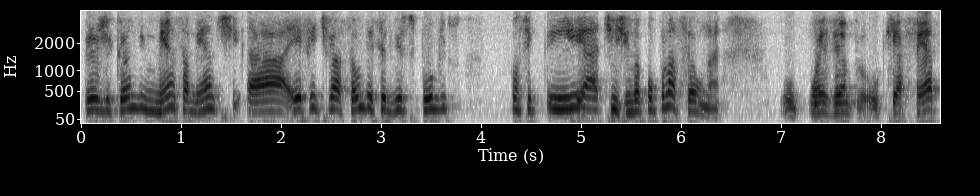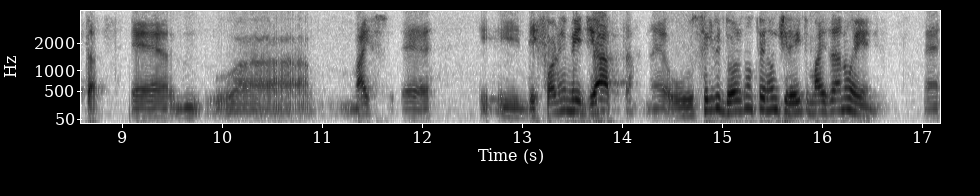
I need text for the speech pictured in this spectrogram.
prejudicando imensamente a efetivação de serviços públicos e atingindo a população. Né? O, um exemplo, o que afeta é, a, mais é, e, de forma imediata, né? os servidores não terão direito mais à ANON. Né?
